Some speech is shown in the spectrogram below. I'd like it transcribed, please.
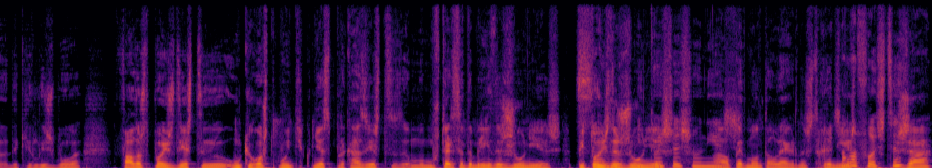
um, daqui de Lisboa. Falas depois deste, um que eu gosto muito e conheço por acaso, este Mosteiro de Santa Maria das Júnias, Pitões Sim, das Júnias, Pitões das Júnias. ao pé de Monte Alegre, nas Terranias. Já lá foste? Já,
